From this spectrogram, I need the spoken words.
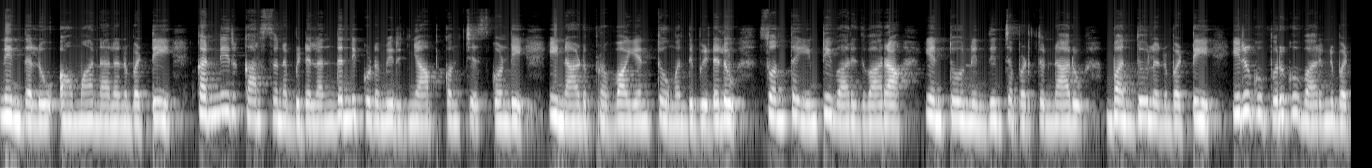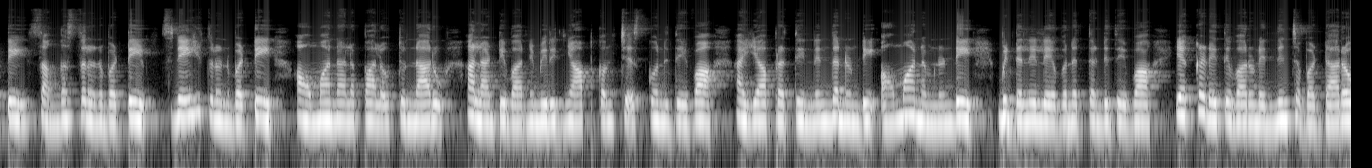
నిందలు అవమానాలను బట్టి కన్నీరు కార్సిన బిడ్డలందరినీ కూడా మీరు జ్ఞాపకం చేసుకోండి. ఈనాడు ప్రవ్వా ఎంతో మంది బిడ్డలు సొంత ఇంటి వారి ద్వారా ఎంతో నిందించబడుతున్నారు. బంధువులను బట్టి ఇరుగు పొరుగు వారిని బట్టి సంఘస్థులను బట్టి స్నేహితులను బట్టి అవమానాల పాలవుతున్నారు. అలాంటి వారిని మీరు జ్ఞాపకం చేసుకొని దేవా అయ్యా ప్రతి నింద నుండి అవమానం నుండి బిడ్డల్ని లేవనెత్తండి దేవా. ఎక్కడైతే వారు నిందించబడ్డారో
